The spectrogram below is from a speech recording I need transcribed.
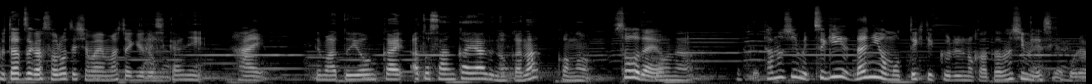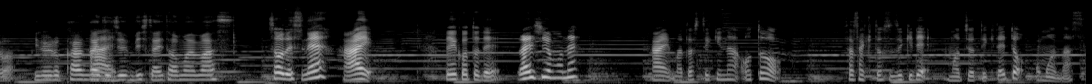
2つが揃ってしまいましたけども。確かに。はい。でもあと4回あと3回あるのかな？このコそうだよ。ーナ楽しみ次何を持ってきてくるのか楽しみですよこれは。ーいろいろ考えて準備したいと思います、そうですね。はい。ということで、来週もね、はい、また素敵な音を佐々木と鈴木で持ち寄っていきたいと思います。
